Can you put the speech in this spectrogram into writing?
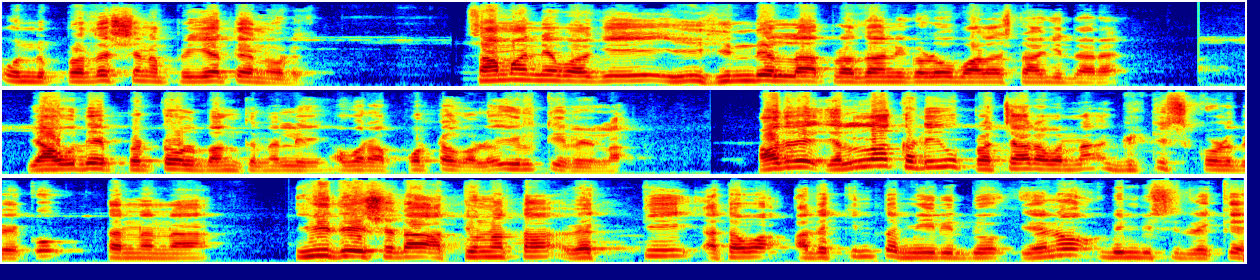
ಒಂದು ಪ್ರದರ್ಶನ ಪ್ರಿಯತೆ ನೋಡಿ. ಸಾಮಾನ್ಯವಾಗಿ ಈ ಹಿಂದೆಲ್ಲ ಪ್ರಧಾನಿಗಳು ಭಾಳಷ್ಟು ಆಗಿದ್ದಾರೆ ಯಾವುದೇ ಪೆಟ್ರೋಲ್ ಬಂಕ್ನಲ್ಲಿ ಅವರ ಫೋಟೋಗಳು ಇರ್ತಿರಲಿಲ್ಲ. ಆದರೆ ಎಲ್ಲ ಕಡೆಯೂ ಪ್ರಚಾರವನ್ನು ಗಿಟ್ಟಿಸಿಕೊಳ್ಬೇಕು. ತನ್ನನ್ನು ಈ ದೇಶದ ಅತ್ಯುನ್ನತ ವ್ಯಕ್ತಿ ಅಥವಾ ಅದಕ್ಕಿಂತ ಮೀರಿದ್ದು ಏನೋ ಬಿಂಬಿಸಿದ್ದಕ್ಕೆ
